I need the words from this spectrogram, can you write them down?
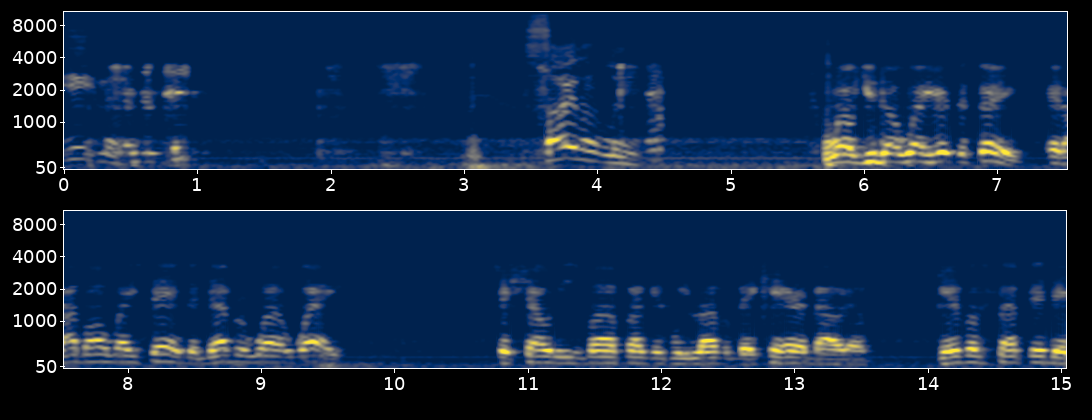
eating it silently. Well, you know what? Here's the thing, and I've always said the number one way to show these motherfuckers we love them and care about them, give them something to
